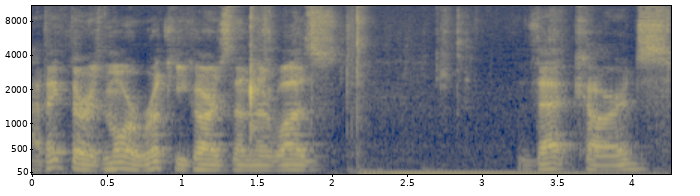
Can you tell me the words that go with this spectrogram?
I think there was more rookie cards than there was vet cards.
